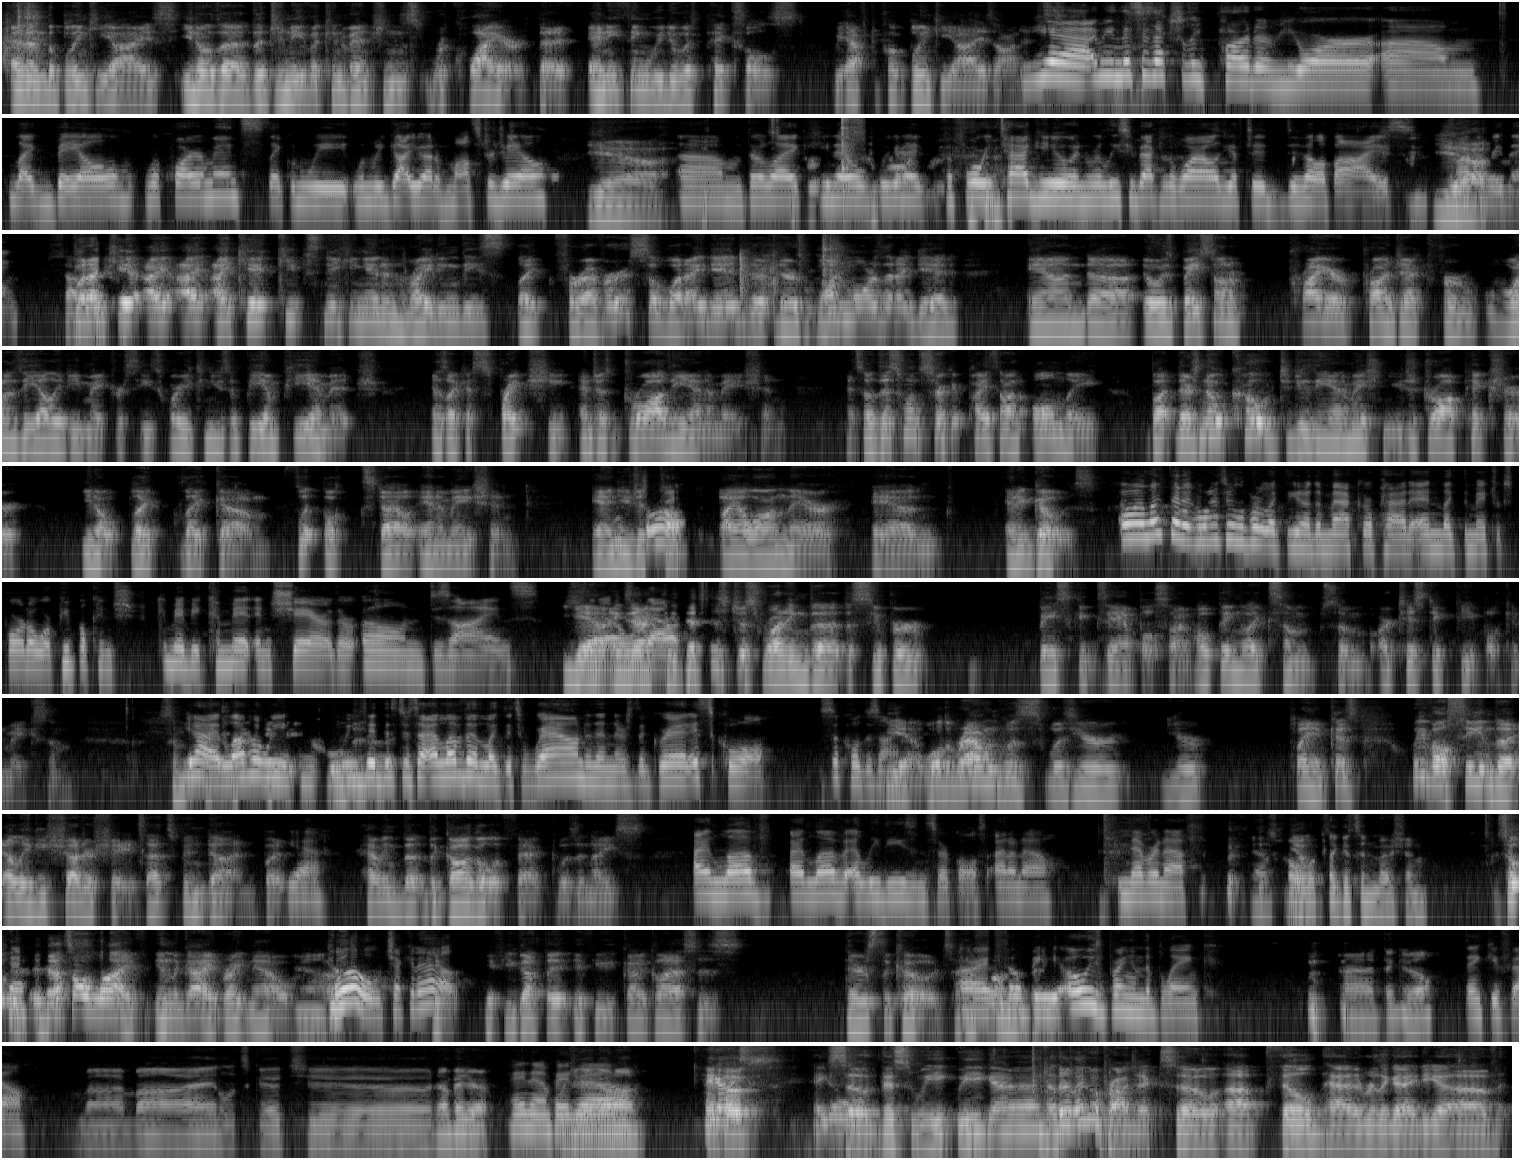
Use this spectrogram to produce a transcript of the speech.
and then the blinky eyes. You know, the the Geneva Conventions require that if anything we do with pixels, we have to put blinky eyes on it. Yeah, I mean, this is actually part of your um, like bail requirements. Like when we when we got you out of monster jail, Yeah. um, they're like, Super- you know, we're gonna awkward. before we tag you and release you back to the wild, you have to develop eyes on Yeah. everything. but I can't I, I I can't keep sneaking in and writing these like forever. So what I did there, there's one more that I did, and uh, it was based on a prior project for one of the LED matrices where you can use a BMP image as like a sprite sheet and just draw the animation. And so this one's Circuit Python only, but there's no code to do the animation. You just draw a picture, you know, like like um, flipbook style animation, and you just cool. drop the file on there and and it goes. Oh, I like that. It wants to bit like you know the macro pad and like the matrix portal where people can, sh- can maybe commit and share their own designs. Yeah, know, exactly. without- This is just running the the super basic example. So I'm hoping like some some artistic people can make some some. Yeah, I love how we cool we design. did this design. I love that like it's round and then there's the grid. It's cool. It's a cool design. Yeah, well, the round was was your your plan because we've all seen the LED shutter shades. That's been done, but Yeah. having the the goggle effect was a nice. I love I love LEDs in circles. I don't know. Never enough. Yeah, it's cool. Yeah. It looks like it's in motion. So Okay. that's all live in the guide right now. Yeah. Uh, Go check it out. if you got the if you got glasses, there's the code. So All have right, fun Phil with it. B. Always bringing the blank. All right. Thank you, Phil. Thank you, Phil. Bye bye. Let's go to no Pedro. Hey now, What you Pedro. got going on? Hey, Hey, guys. folks. Hey, so this week we got another Lego project. So uh, Phil had a really good idea of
